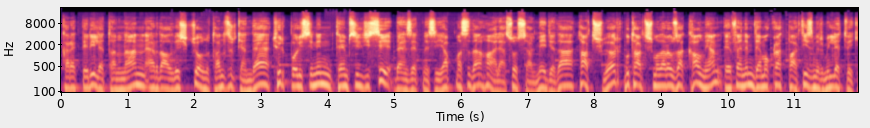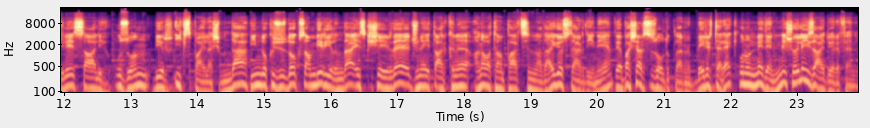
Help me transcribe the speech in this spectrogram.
karakteriyle tanınan Erdal Beşikçioğlu'nu tanıtırken de Türk polisinin temsilcisi benzetmesi yapması da hala sosyal medyada tartışılıyor. Bu tartışmalara uzak kalmayan efendim Demokrat Parti İzmir Milletvekili Salih Uzun bir X paylaşımında 1991 yılında Eskişehir'de Cüneyt Arkın'ı Anavatan Partisi'nin adayı gösterdiğini ve başarısız olduklarını belirterek bunun nedenini şöyle izah ediyor efendim.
